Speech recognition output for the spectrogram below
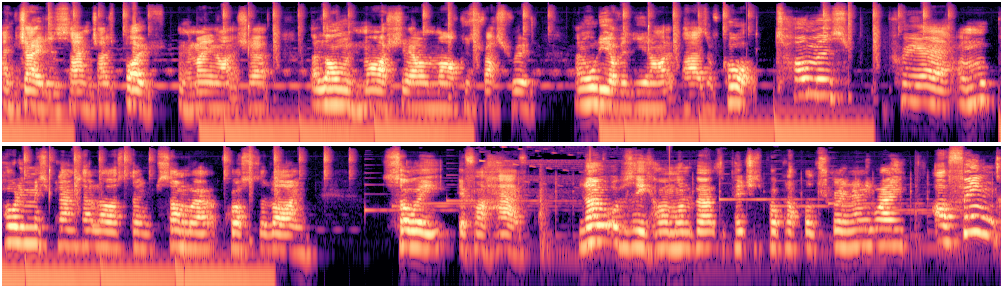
and Jadon Sancho both in the Man United shirt, along with Martial and Marcus Rashford and all the other United players of course. Thomas Priere, I'm probably mispronounced that last name somewhere across the line. Sorry if I have. You know, obviously I'm on about the pictures pop up on the screen anyway. I think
